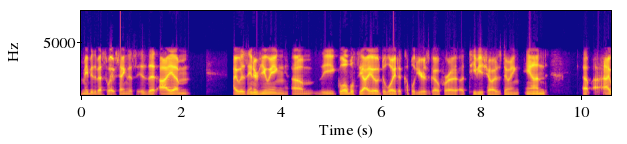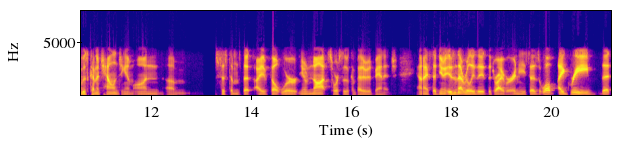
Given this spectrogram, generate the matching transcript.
maybe the best way of saying this is that I am. Um, I was interviewing um, the global CIO of Deloitte a couple of years ago for a, a TV show I was doing, and uh, I was kind of challenging him on um, systems that I felt were, you know, not sources of competitive advantage. And I said, you know, isn't that really the, the driver? And he says, well, I agree that,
